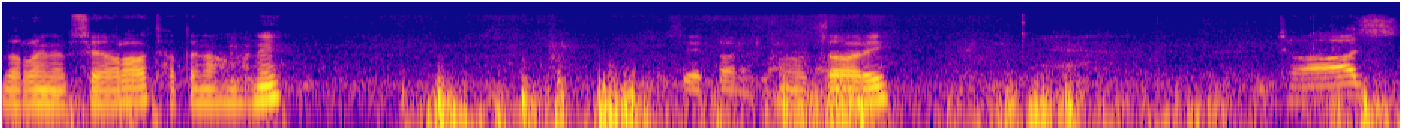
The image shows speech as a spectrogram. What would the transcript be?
درينا بالسيارات حطيناهم هني. هذا الثاري. ممتاز.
